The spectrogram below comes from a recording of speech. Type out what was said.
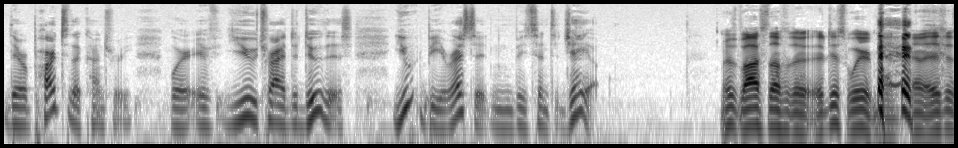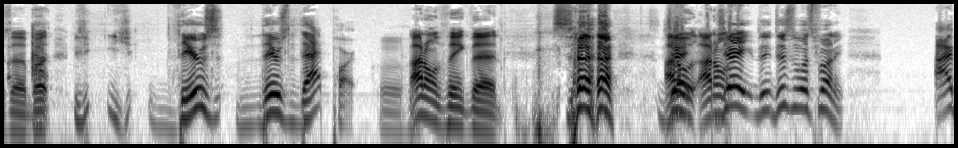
there are parts of the country where if you tried to do this, you would be arrested and be sent to jail. There's a lot of stuff that it's just weird, man. It's just, uh, but Y- y- There's there's that part. I don't think that. Jay, I don't- I don't- Jay, th- this is what's funny. I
